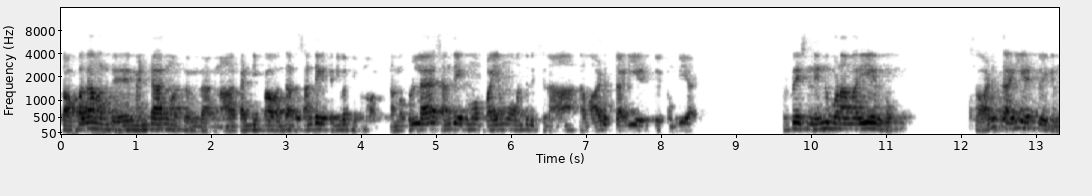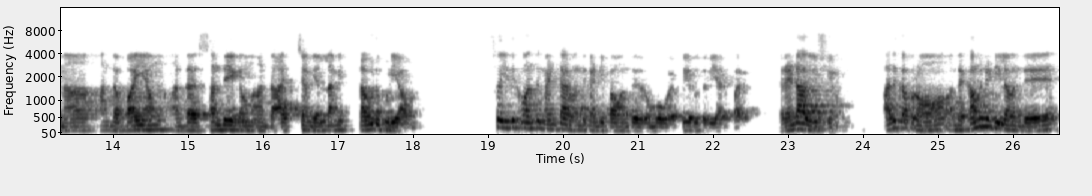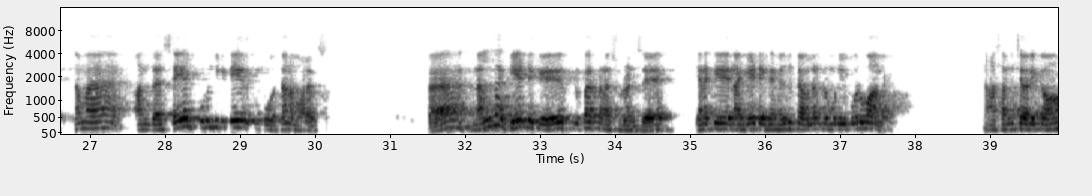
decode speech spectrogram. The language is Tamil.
ஸோ அப்பதான் வந்து மென்டார்னு ஒருத்தர் இருந்தாருன்னா கண்டிப்பா வந்து அந்த சந்தேகத்தை நிவர்த்தி பண்ணுவாங்க. நமக்குள்ள சந்தேகமோ பயமோ வந்துருச்சுன்னா நம்ம அடுத்த அடியை எடுத்து வைக்க முடியாது. ப்ரிப்பரேஷன் நின்று போன மாதிரியே இருக்கும். ஸோ அடுத்த அடியை எடுத்து வைக்கணும்னா அந்த பயம் அந்த சந்தேகம் அந்த அச்சம் எல்லாமே தவிடுபடி ஆகணும். ஸோ இதுக்கு வந்து மென்டார் வந்து கண்டிப்பா வந்து ரொம்ப பேருதவியா இருப்பாரு. ரெண்டாவது விஷயம் அதுக்கப்புறம் அந்த கம்யூனிட்டியில வந்து நம்ம அந்த செயல் புரிஞ்சுக்கிட்டே இருக்கும்போது தான் நம்ம வளர்ச்சி. இப்ப நல்ல கேட்டுக்கு ப்ரிப்பேர் பண்ண ஸ்டூடெண்ட்ஸு எனக்கு நான் கேட் எக்ஸாம் எழுத தேவையில்லன்ற முடிவுக்கு வருவாங்க. நான் சந்திச்ச வரைக்கும்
